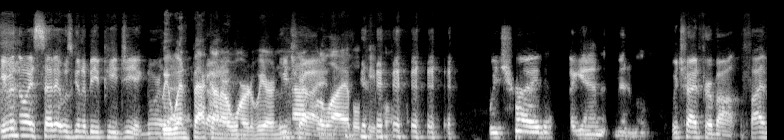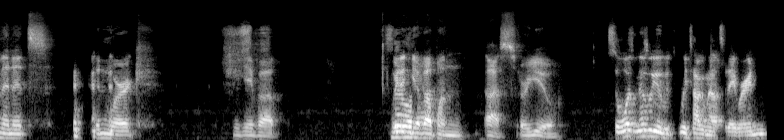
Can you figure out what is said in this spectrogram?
even though I said it was gonna be PG, ignore We that. went back on our word. We are We not tried. reliable people. We tried again, minimally. we tried for about five minutes. Didn't work. We gave up. We didn't give up on us or you. So, what movie are we talking about today, Brandon?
